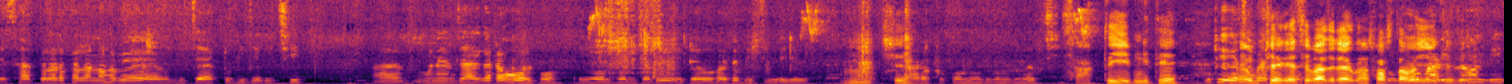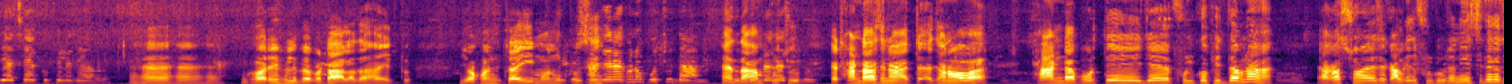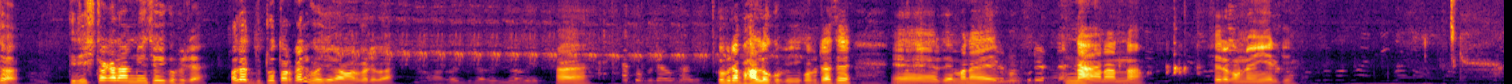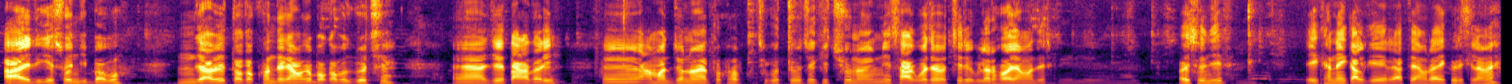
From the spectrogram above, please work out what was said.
এই শাক তোলাটা ফেলানো হবে বিচা একটু ভিজে দিচ্ছি। আর মানে জায়গাটাও অল্প। এই অল্প বিচাতে এটাও হয়তো বেশি হয়ে যাবে। আচ্ছা। আর একটু কমিয়ে দেবো ভাবছি। শাক তো এমনিতে উঠে গেছে উঠে গেছে বাজারে একদম সস্তা হয়ে যেমন বীজ আছে একটু ফেলে দেওয়া হবে। হ্যাঁ হ্যাঁ হ্যাঁ। ঘরে হলে ব্যাপারটা আলাদা হয় একটু। যখন চাই মন খুশি। শাকের এখনও প্রচুর দাম হ্যাঁ দাম প্রচুর। ঠান্ডা আছে না? জানো বাবা ঠান্ডা পড়তে এই যে ফুলকপির দাম না একার সময় আছে কালকে যে ফুলকপিটা নিয়ে এসেছি দেখেছ? তিরিশ টাকা দাম নিয়েছে ওই কপিটা। হলে দুটো তরকারি হয়ে যাবে আমার ঘরে বা হ্যাঁ। কপিটা ভালো কপি। কপিটা আছে যে মানে না না না সেরকম নেই আর কি। আর এদিকে সঞ্জীব বাবু যাবে ততক্ষণ থেকে আমাকে বকাবকি করছে। যে তাড়াতাড়ি আমার জন্য এত সব কিছু করতে হচ্ছে কিচ্ছু নয় এমনি শাক ভাজা হচ্ছে রেগুলার হয় আমাদের। ওই সঞ্জীব এইখানেই কালকে রাতে আমরা এ করেছিলাম হ্যাঁ?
